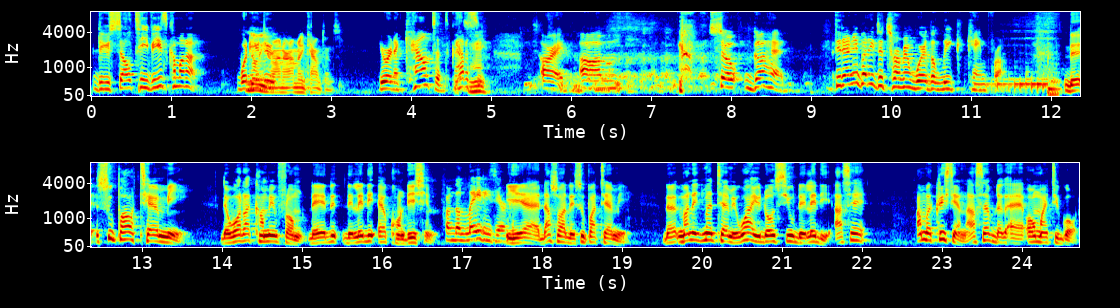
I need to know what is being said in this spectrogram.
the? Do you sell TVs? Come on up. What do no, you do? Your Honor, I'm an accountant. You're an accountant. Have a seat. All right. Um, so go ahead. Did anybody determine where the leak came from? the super tell me the water coming from the the lady air condition. From the ladies' area. Yeah, that's what the super tell me. The management tell me why you don't sue the lady. I say, I'm a Christian. I serve the uh, Almighty God.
